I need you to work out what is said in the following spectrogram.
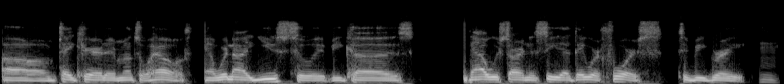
um, take care of their mental health, and we're not used to it because now we're starting to see that they were forced to be great. Mm.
